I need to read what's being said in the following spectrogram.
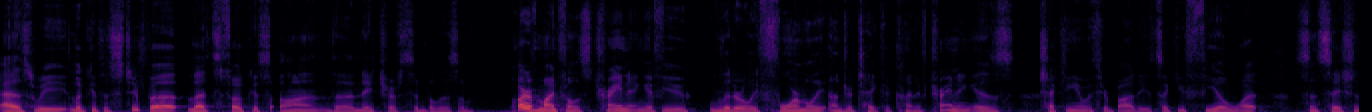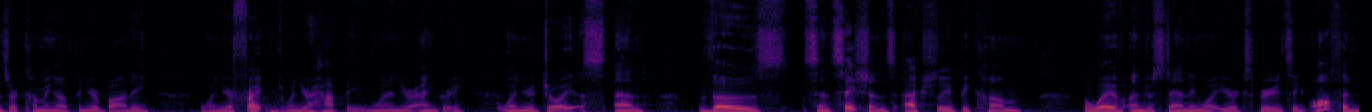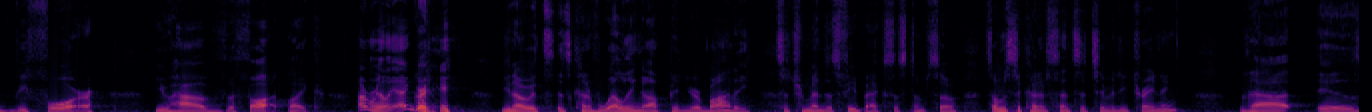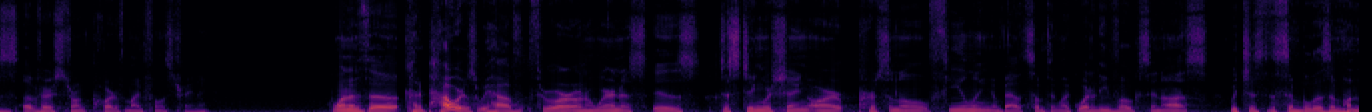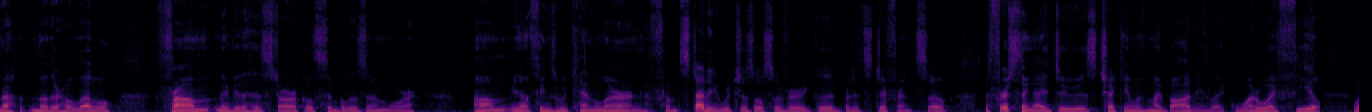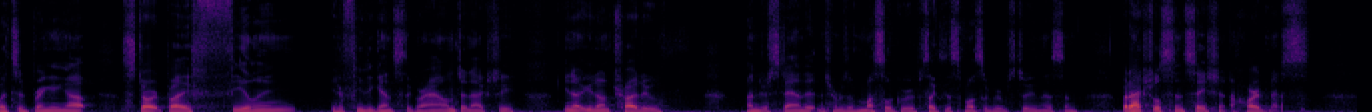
As we look at the stupa, let's focus on the nature of symbolism. Part of mindfulness training, if you literally formally undertake a kind of training, is checking in with your body. It's like you feel what sensations are coming up in your body when you're frightened, when you're happy, when you're angry, when you're joyous. And those sensations actually become a way of understanding what you're experiencing often before you have the thought like i'm really angry. You know it's, it's kind of welling up in your body. It's a tremendous feedback system. So it's almost a kind of sensitivity training that is a very strong part of mindfulness training. One of the kind of powers we have through our own awareness is distinguishing our personal feeling about something like what it evokes in us which is the symbolism on another whole level, from maybe the historical symbolism or um, you know things we can learn from study, which is also very good, but it's different. So the first thing I do is check in with my body, like what do I feel? What's it bringing up? Start by feeling your feet against the ground, and actually, you know, you don't try to understand it in terms of muscle groups, like this muscle group's doing this, and but actual sensation, hardness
